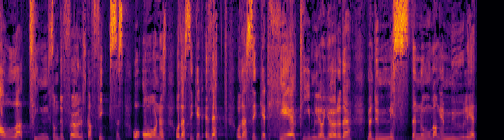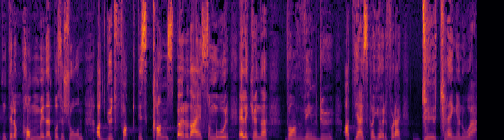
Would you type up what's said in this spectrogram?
alle ting som du føler skal fikses og ordnes. Og det er sikkert rett og det er sikkert helt timelig å gjøre det. Men du mister noen ganger muligheten til å komme i den posisjonen at Gud faktisk kan spørre deg som mor eller kvinne hva vil du at jeg skal gjøre for deg? Du trenger noe.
